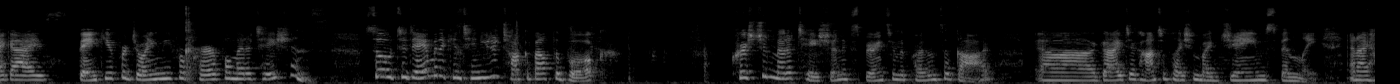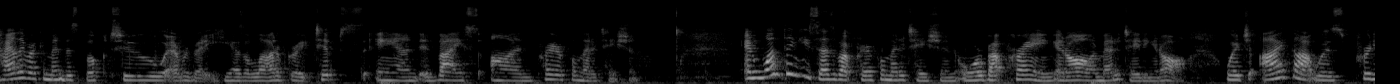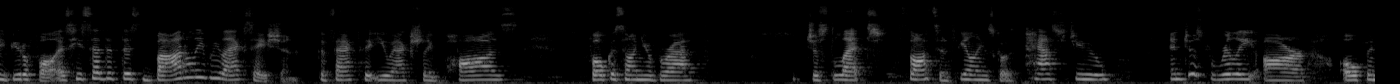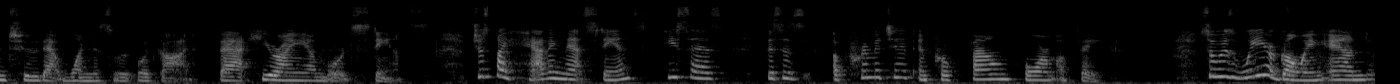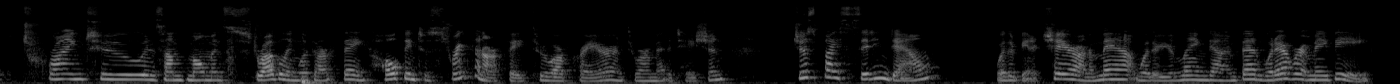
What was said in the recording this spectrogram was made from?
Hi guys, thank you for joining me for Prayerful Meditations. So today I'm going to continue to talk about the book Christian Meditation, Experiencing the Presence of God, uh, Guide to Contemplation by James Finley. And I highly recommend this book to everybody. He has a lot of great tips and advice on prayerful meditation. And one thing he says about prayerful meditation or about praying at all or meditating at all, which I thought was pretty beautiful, as he said that this bodily relaxation, the fact that you actually pause, focus on your breath, just let thoughts and feelings go past you, and just really are open to that oneness with, God, that here I am, Lord stance. Just by having that stance, he says this is a primitive and profound form of faith. So as we are going and trying to, in some moments, struggling with our faith, hoping to strengthen our faith through our prayer and through our meditation, just by sitting down, whether it be in a chair, on a mat, whether you're laying down in bed, whatever it may be,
